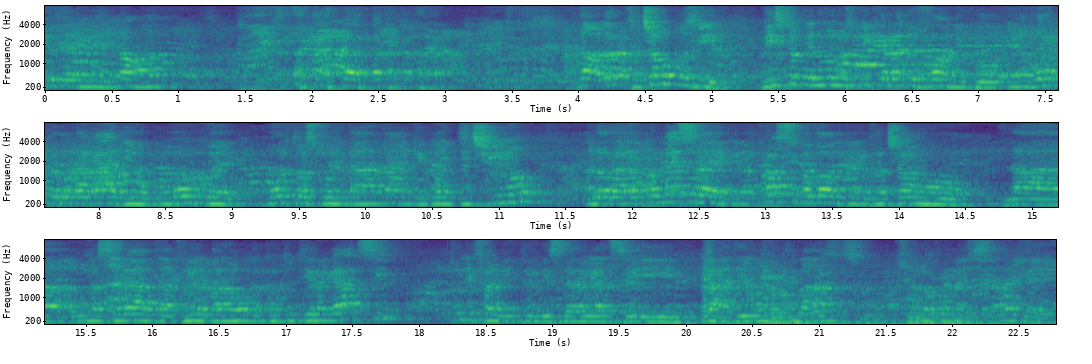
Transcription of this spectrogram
io direi che no. No, allora facciamo così, visto che lui è uno speaker radiofonico e lavora per una radio comunque molto ascoltata anche qua in Ticino, allora la promessa è che la prossima volta che facciamo la- una serata qui a Baraonda con tutti i ragazzi, tu gli fai un'intervista ai ragazzi radio? Va? promessa, sì, ok.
